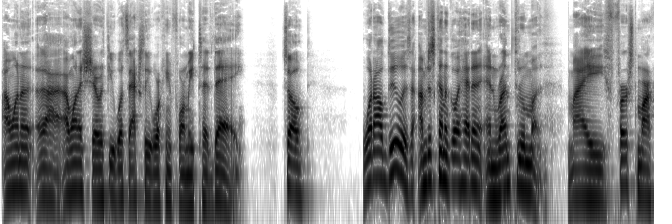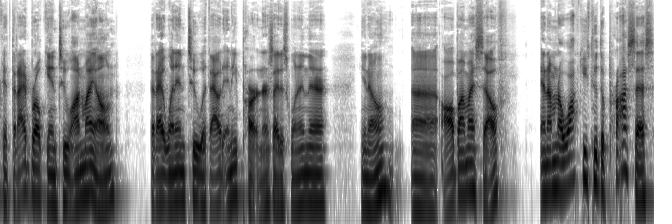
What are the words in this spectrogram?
I want to uh, I want to share with you what's actually working for me today. So, what I'll do is I'm just going to go ahead and, and run through my, my, first market that I broke into on my own, that I went into without any partners. I just went in there, you know, uh, all by myself. And I'm going to walk you through the process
